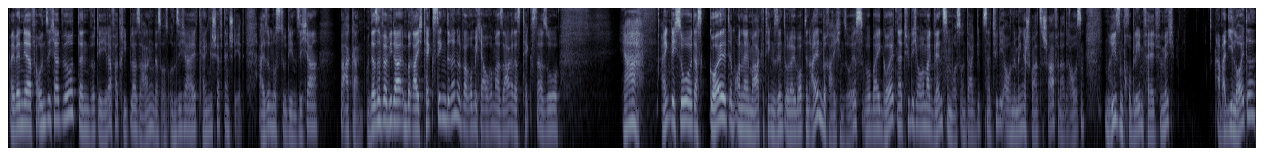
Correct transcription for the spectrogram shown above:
Weil wenn der verunsichert wird, dann wird dir jeder Vertriebler sagen, dass aus Unsicherheit kein Geschäft entsteht. Also musst du den sicher beackern. Und da sind wir wieder im Bereich Texting drin und warum ich ja auch immer sage, dass Texter so, ja, eigentlich so das Gold im Online-Marketing sind oder überhaupt in allen Bereichen so ist, wobei Gold natürlich auch immer glänzen muss. Und da gibt es natürlich auch eine Menge schwarze Schafe da draußen. Ein Riesenproblemfeld für mich. Aber die Leute,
